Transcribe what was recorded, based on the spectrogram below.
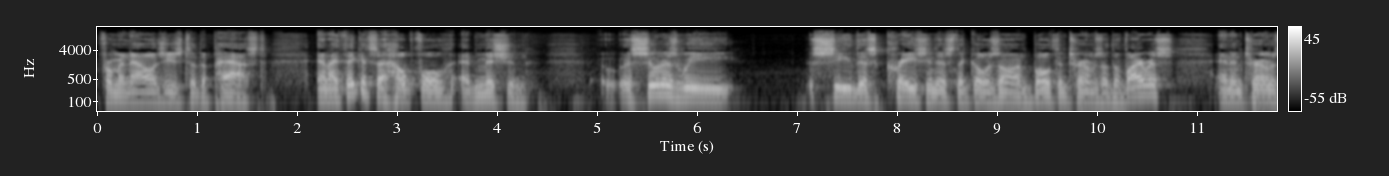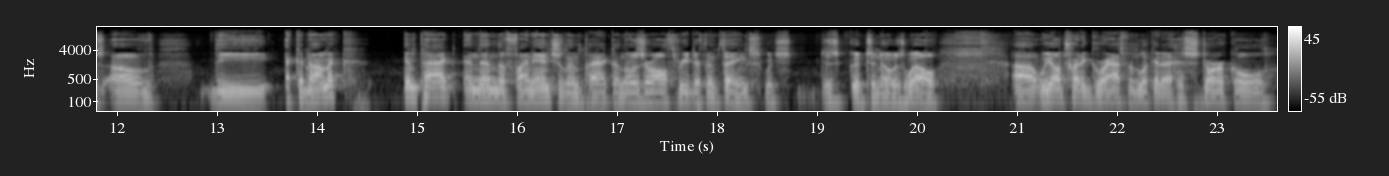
from analogies to the past. And I think it's a helpful admission. As soon as we see this craziness that goes on, both in terms of the virus and in terms of the economic impact and then the financial impact. And those are all three different things, which is good to know as well. Uh, we all try to grasp and look at a historical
